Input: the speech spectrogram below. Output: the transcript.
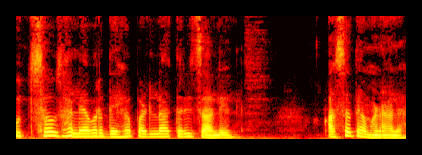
उत्सव झाल्यावर देह पडला तरी चालेल. असं त्या म्हणाल्या.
